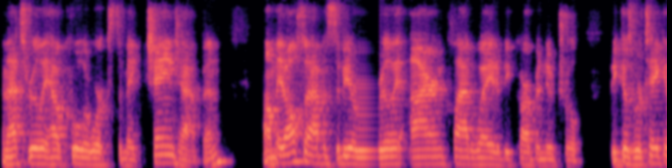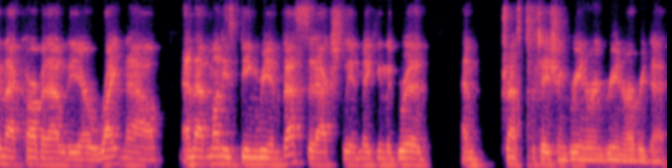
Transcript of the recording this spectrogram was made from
And that's really how Cooler works to make change happen. Um, it also happens to be a really ironclad way to be carbon neutral because we're taking that carbon out of the air right now, and that money's being reinvested actually in making the grid and transportation greener and greener every day.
